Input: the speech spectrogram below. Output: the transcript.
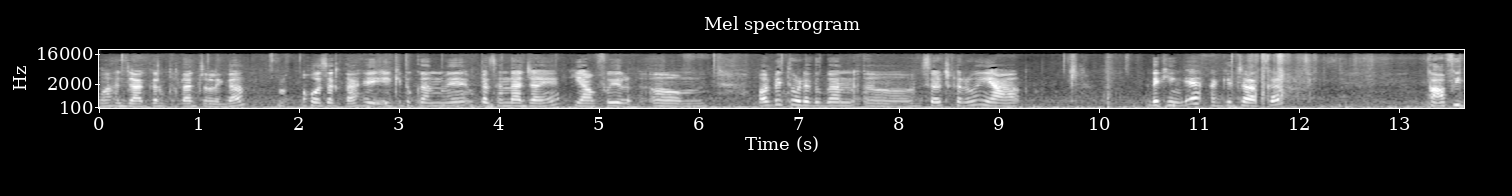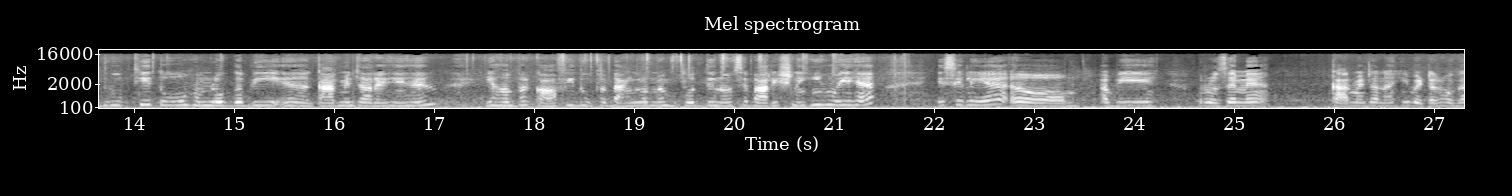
वहाँ जाकर पता चलेगा। हो सकता है एक ही दुकान में पसंद आ जाए, या फिर और भी थोड़े दुकान सर्च करूँ, या देखेंगे आगे जाकर। काफ़ी धूप थी तो हम लोग अभी कार में जा रहे हैं। यहाँ पर काफ़ी धूप है, बैंगलोर में बहुत दिनों से बारिश नहीं हुई है। इसीलिए अभी रोज़े में कार में जाना ही बेटर होगा।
